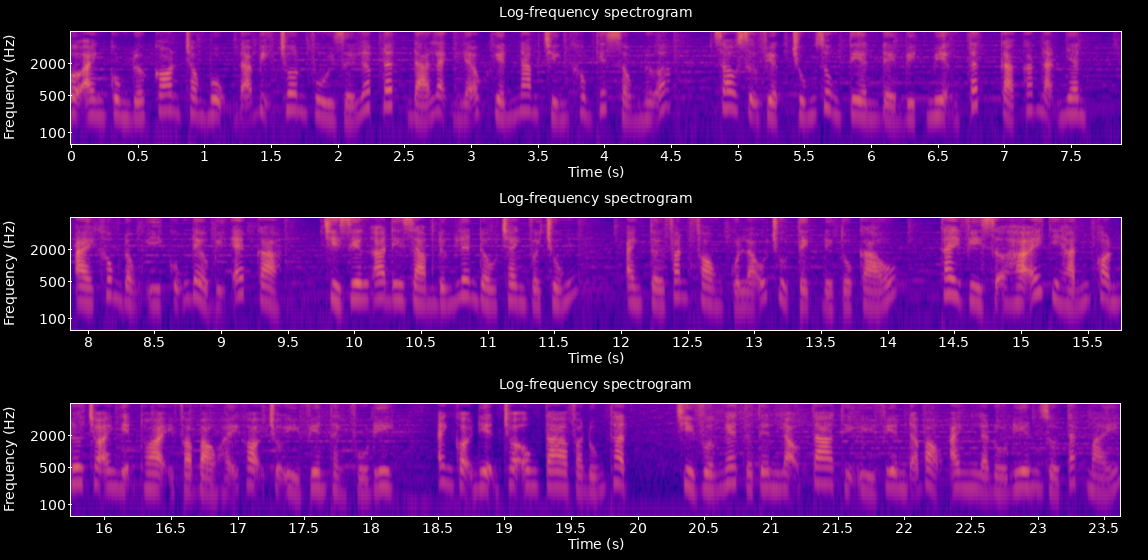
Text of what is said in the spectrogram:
Vợ anh cùng đứa con trong bụng đã bị chôn vùi dưới lớp đất đá lạnh lẽo khiến nam chính không thiết sống nữa. Sau sự việc chúng dùng tiền để bịt miệng tất cả các nạn nhân, ai không đồng ý cũng đều bị ép cả. Chỉ riêng Adi dám đứng lên đấu tranh với chúng. Anh tới văn phòng của lão chủ tịch để tố cáo. Thay vì sợ hãi thì hắn còn đưa cho anh điện thoại và bảo hãy gọi cho ủy viên thành phố đi. Anh gọi điện cho ông ta và đúng thật, chỉ vừa nghe từ tên lão ta thì ủy viên đã bảo anh là đồ điên rồi tắt máy.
